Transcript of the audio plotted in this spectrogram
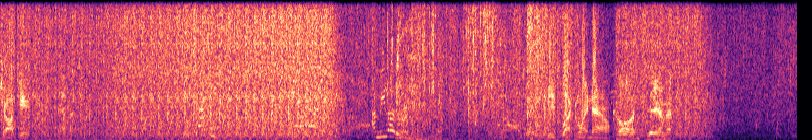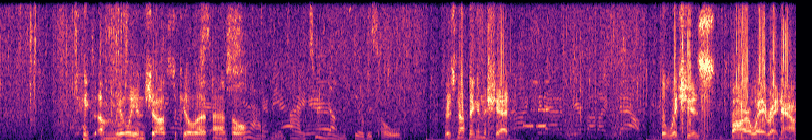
Jockey. Damn it. Jockey! I'm reloading. He's black and white now. God damn it. Takes a million shots to kill that Scared asshole. shit out of me. I'm too young to feel this old. There's nothing in the shed. Get out of here by myself. The witch is far away right now.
